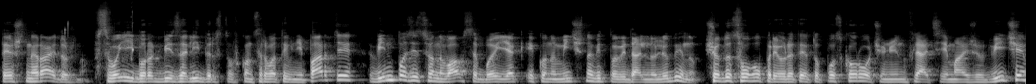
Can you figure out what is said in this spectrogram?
теж не райдужно. В своїй боротьбі за лідерство в консервативній партії він позиціонував себе як економічно відповідальну людину. Щодо свого пріоритету по скороченню інфляції майже вдвічі,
